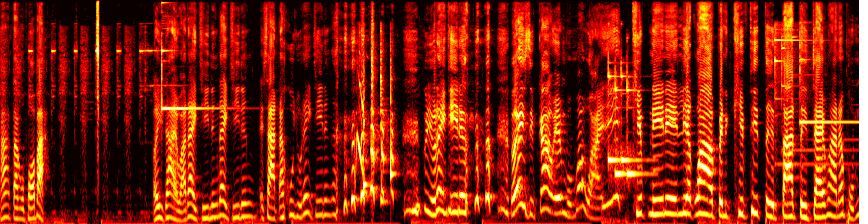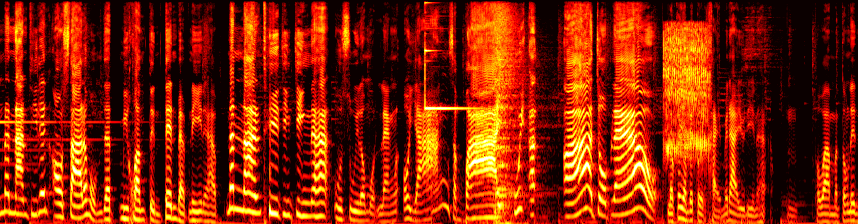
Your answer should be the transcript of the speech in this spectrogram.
ฮะตังกูพอปะเอ้ยได้วะได้อีกทีนึงได้อีกทีนึงไอสัตว์อะกูอยู่ได้อีกทีนึงกูอยู่ได้อีกทีนึง เฮ้ย 19M ผมว่าไหว คลิปนี้นี่เรียกว่าเป็นคลิปที่ตื่นตาตื่นใจมากนะผมนานๆทีเล่น All Star แล้วผมจะมีความตื่นเต้นแบบนี้นะครับ นานๆทีจริง ๆ นะฮะ อูซุยเราหมดแรงแล้ว โอ้ยังสบาย อุ้ยอะอ่าจบแล้ว เราก็ยังไปเปิดไข่ไม่ได้อยู่ดีนะฮะอืมเพราะว่ามันต้องเล่น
